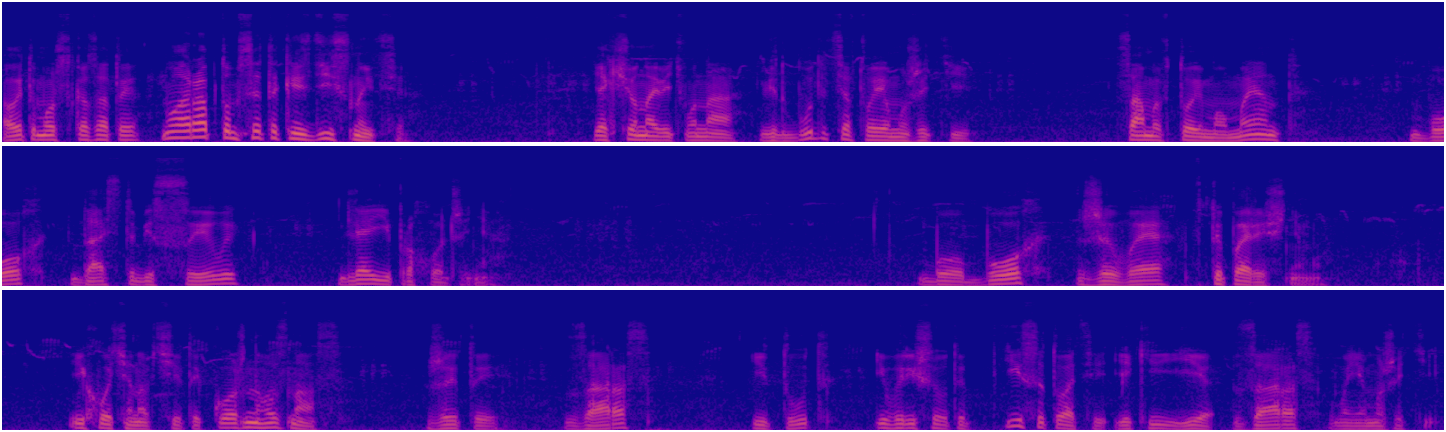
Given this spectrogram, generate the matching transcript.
Але ти можеш сказати, ну а раптом все-таки здійсниться. Якщо навіть вона відбудеться в твоєму житті, саме в той момент Бог дасть тобі сили для її проходження. Бо Бог живе в теперішньому і хоче навчити кожного з нас жити зараз і тут, і вирішувати ті ситуації, які є зараз в моєму житті.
